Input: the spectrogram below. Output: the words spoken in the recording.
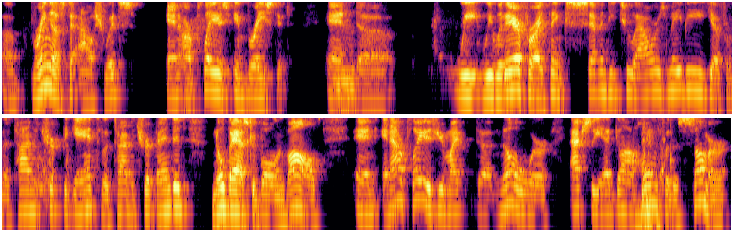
uh, bring us to Auschwitz, and our players embraced it. And mm-hmm. uh, we we were there for I think 72 hours, maybe from the time the trip began to the time the trip ended. No basketball involved. And and our players, you might uh, know, were actually had gone home for the summer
